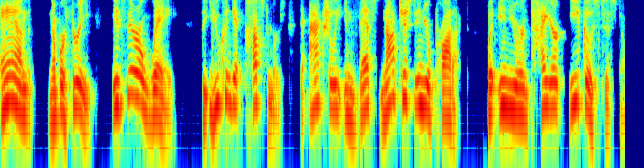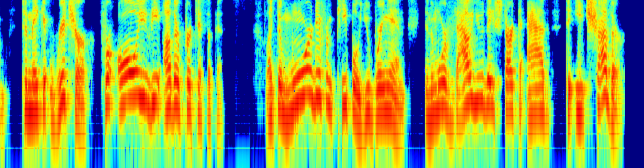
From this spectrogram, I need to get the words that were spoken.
And number 3 is there a way that you can get customers to actually invest not just in your product, but in your entire ecosystem to make it richer for all the other participants. Like the more different people you bring in and the more value they start to add to each other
